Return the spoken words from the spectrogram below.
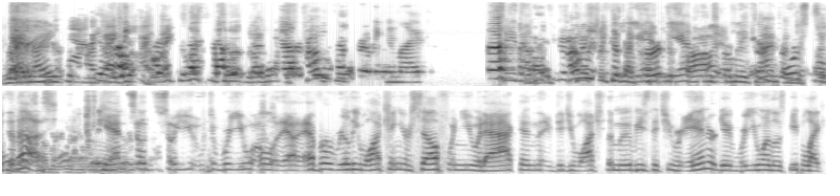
Writing Right? music, like Yeah. I, do, I like to listen to it, but I don't. Now It's probably early in life. See, now uh, that's a good Probably question. because I've heard the song so many times. I'm more so than us. so so you were you oh, ever really watching yourself when you would act, and did you watch the movies that you were in, or did were you one of those people like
